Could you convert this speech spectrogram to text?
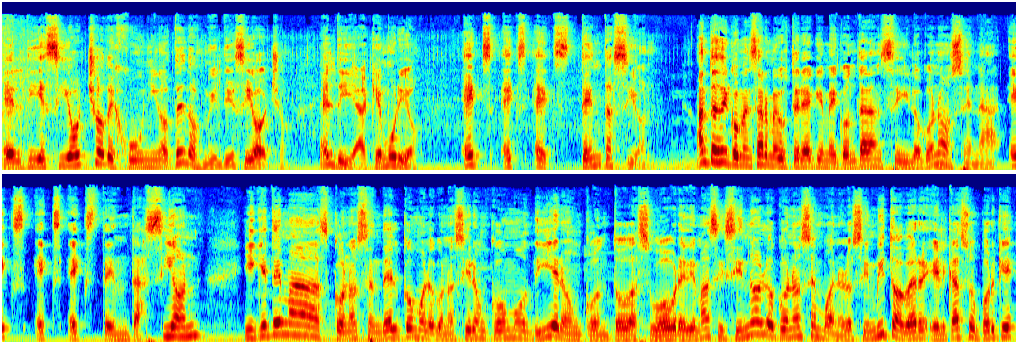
el 18 de junio de 2018, el día que murió XXX Tentación. Antes de comenzar me gustaría que me contaran si lo conocen a XXX Tentación y qué temas conocen de él, cómo lo conocieron, cómo dieron con toda su obra y demás. Y si no lo conocen, bueno, los invito a ver el caso porque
